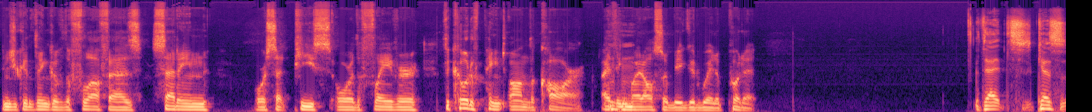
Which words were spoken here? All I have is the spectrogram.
and you can think of the fluff as setting, or set piece or the flavor, the coat of paint on the car, I mm-hmm. think might also be a good way to put it. That's because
